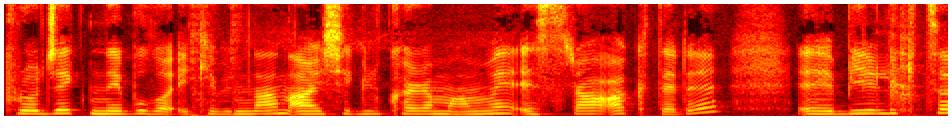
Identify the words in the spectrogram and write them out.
Project Nebula ekibinden Ayşegül Karaman ve Esra Akdere e, birlikte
